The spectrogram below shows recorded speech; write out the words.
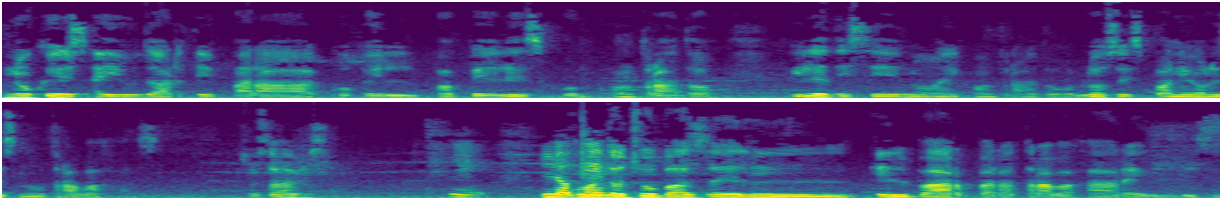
no quiere ayudarte para coger papeles con contrato y le dice no hay contrato. Los españoles no trabajas. ¿Tú sabes? Sí. Lo Cuando que, tú vas al el bar para trabajar, él dice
